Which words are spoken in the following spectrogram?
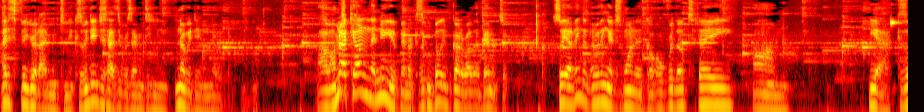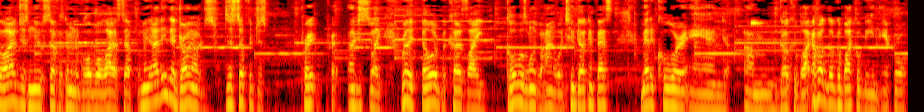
I just figured I'd mention it because we did just have Super 17. No, we didn't. No, we didn't. Um, I'm not counting that New Year banner because I completely forgot about that banner too. So yeah, I think that's everything I just wanted to go over though today. Um, yeah, because a lot of just new stuff is coming to global. A lot of stuff. I mean, I think they're drawing out just, stuff that just, pre, pre, uh, just like really filler because like Global's only behind what two Dokkan Fest, Metal Cooler and um, Goku Black. I thought Goku Black would be in April.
